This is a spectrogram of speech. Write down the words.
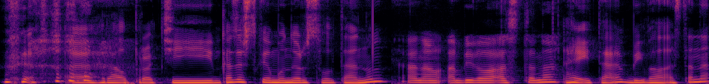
hral proti kazašskému Nursultánu. Áno, a bývala Astana. Hej, tá, bývala Astana.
